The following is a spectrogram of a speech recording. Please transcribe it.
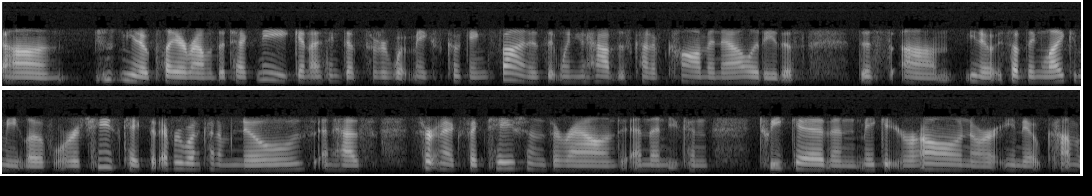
um, you know, play around with the technique. And I think that's sort of what makes cooking fun is that when you have this kind of commonality, this this um, you know, something like a meatloaf or a cheesecake that everyone kind of knows and has certain expectations around, and then you can tweak it and make it your own, or you know, come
